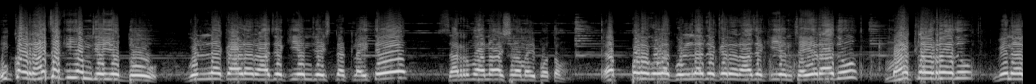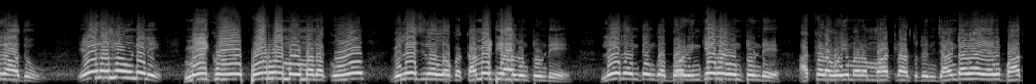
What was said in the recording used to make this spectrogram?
ఇంకో రాజకీయం చేయొద్దు. గుళ్ళకాడ రాజకీయం చేసినట్లయితే సర్వనాశనం అయిపోతాం. ఎప్పుడు కూడా గుళ్ళ దగ్గర రాజకీయం చేయరాదు మాట్లాడరాదు వినరాదు. ఏదన్నా ఉండని మీకు పూర్వము మనకు విలేజ్లలో ఒక కమిటీ హాల్ ఉంటుండే. లేదంటే ఇంకో బోర్డు ఇంకేదో ఉంటుండే. అక్కడ పోయి మనం మాట్లాడుతుంటే జండరాయి అని పాత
